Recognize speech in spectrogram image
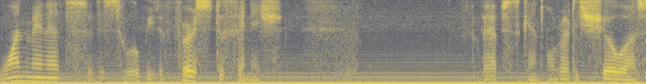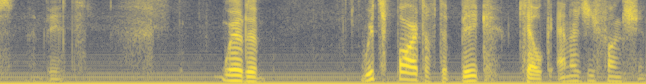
1 minute so this will be the first to finish perhaps it can already show us a bit where the which part of the big calc energy function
